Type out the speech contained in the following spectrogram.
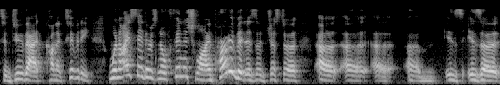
to do that connectivity. When I say there's no finish line, part of it is a, just a, a, a, um, is, is a,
